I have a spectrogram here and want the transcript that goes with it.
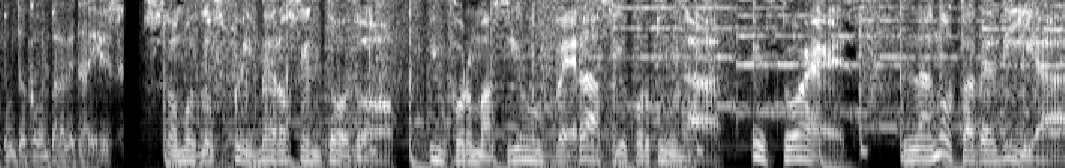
boostmobile.com para detalles. Somos los primeros en todo. Información veraz y oportuna. Esto es La Nota del Día.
